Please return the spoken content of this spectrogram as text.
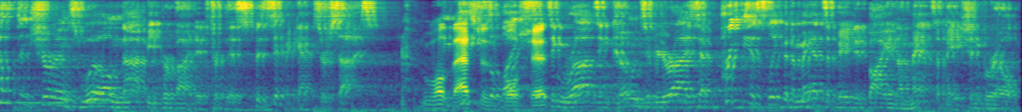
health insurance will not be provided for this specific exercise. Well, In that's just the bullshit. rods and cones of your eyes have previously been emancipated by an emancipation grill.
